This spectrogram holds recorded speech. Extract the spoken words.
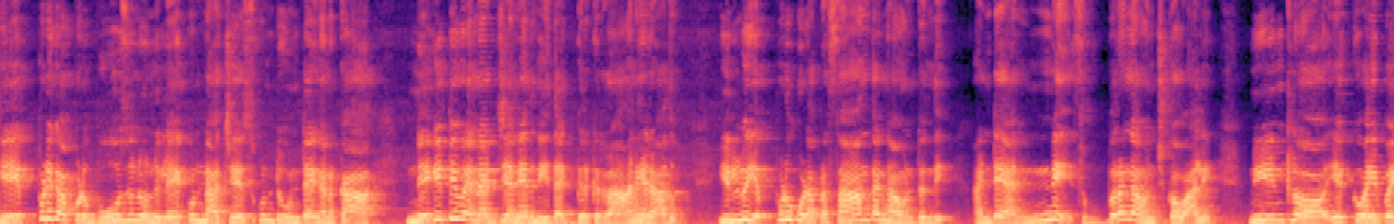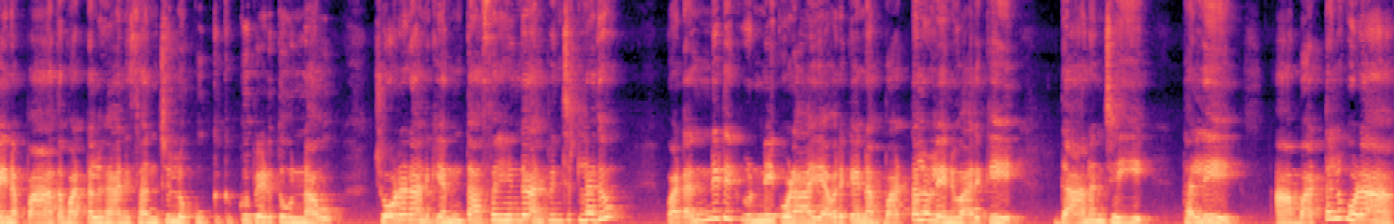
ఎప్పటికప్పుడు బూజును లేకుండా చేసుకుంటూ ఉంటే గనక నెగిటివ్ ఎనర్జీ అనేది నీ దగ్గరికి రానే రాదు. ఇల్లు ఎప్పుడు కూడా ప్రశాంతంగా ఉంటుంది. అంటే అన్నీ శుభ్రంగా ఉంచుకోవాలి. నీ ఇంట్లో ఎక్కువైపోయిన పాత బట్టలు కానీ సంచుల్లో కుక్కు కుక్కు పెడుతూ ఉన్నావు. చూడడానికి ఎంత అసహ్యంగా అనిపించట్లేదు? వాటన్నిటిని కూడా ఎవరికైనా బట్టలు లేని వారికి దానం చెయ్యి. తల్లి ఆ బట్టలు కూడా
